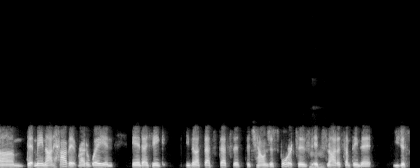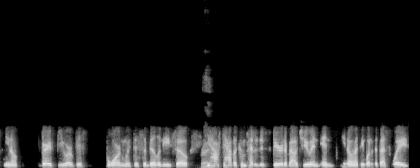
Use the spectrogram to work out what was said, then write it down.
um, that may not have it right away. And, and I think, you know, that's, that's, that's the, the challenge of sports is Mhm. it's not a, something that you just, you know, very few are just born with this ability. So Right. you have to have a competitive spirit about you. And, and, you know, I think one of the best ways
